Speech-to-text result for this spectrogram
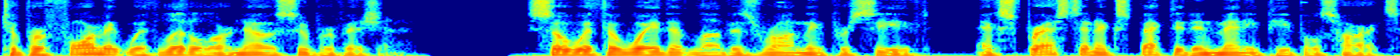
to perform it with little or no supervision. So, with the way that love is wrongly perceived, expressed and expected in many people's hearts,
